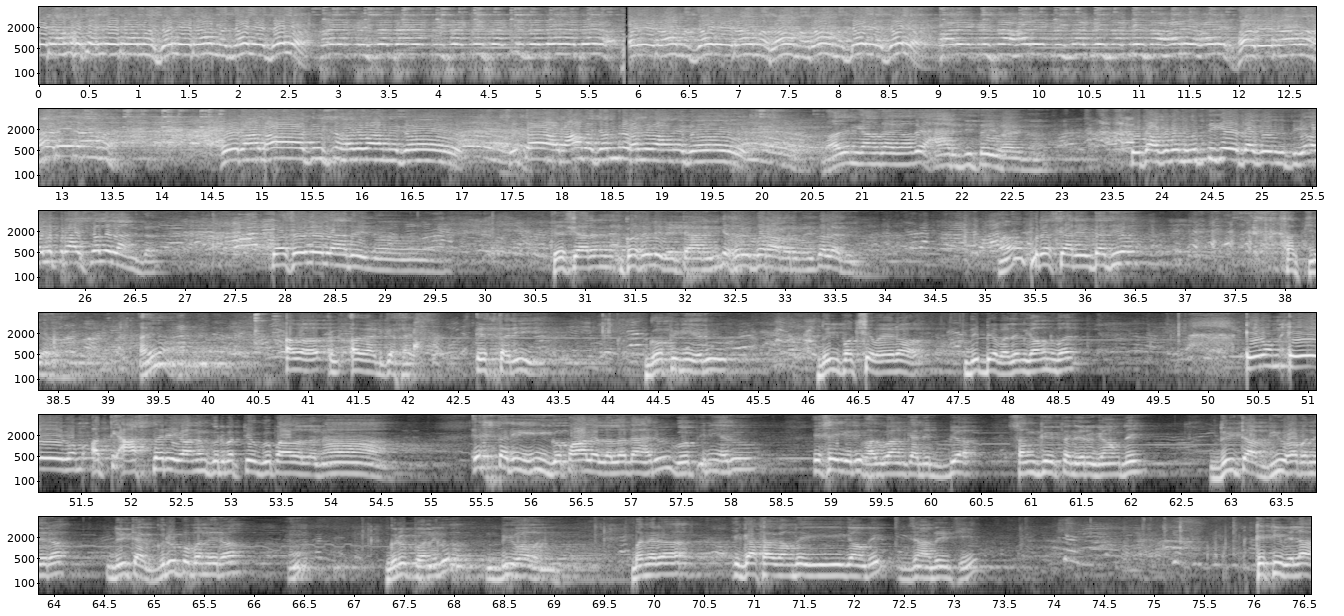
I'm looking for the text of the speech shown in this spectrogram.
हे राधा कृष्ण भगवान गो सीता रामचन्द्र भगवान गो भजन गाउँदा गाउँदै हार जितै भएन उताको पनि उत्तिकै यताको पनि उत्तिकै अहिले प्राइस कसले लाने त कसैले लाँदैन त्यसकारण कसैले भेट्टाएन क्या सबै बराबर भयो कसलाई दिनु पुरस्कार एउटा थियो सकियो होइन अब अगाडि कथा यसरी गोपिनीहरू दुई पक्ष भएर दिव्य भजन गाउनुभयो। एवं एवं अति आश्चर्य गानं कुर्वत्यो गोपाल ललना। यसरी यी गोपाल ललनाहरू गोपिनीहरू यसै गरी भगवान्का दिव्य सङ्कीर्तनहरू गाउँदै दुईवटा व्यूह बनेर दुईवटा ग्रुप बनेर? ग्रुप भनेको व्यूह भनौँ बनेर गाथा गाउँदै गाउँदै जाँदै थिए। त्यति बेला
